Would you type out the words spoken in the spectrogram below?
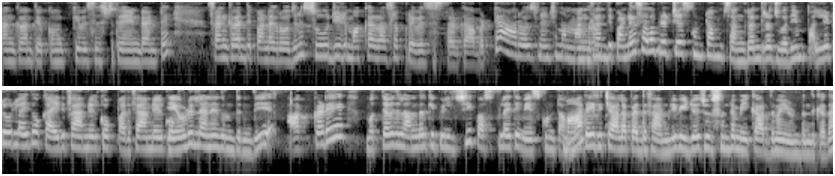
సంక్రాంతి యొక్క ముఖ్య విశిష్టత ఏంటంటే సంక్రాంతి పండుగ రోజున సూర్యుడు మకర రాశిలో ప్రవేశిస్తాడు కాబట్టి ఆ రోజు నుంచి మనం సంక్రాంతి పండుగ సెలబ్రేట్ చేసుకుంటాం. సంక్రాంతి రోజు ఉదయం పల్లెటూరులో అయితే ఒక ఐదు ఫ్యామిలీలకు ఒక పది ఫ్యామిలీలకు దేవుడులు అనేది ఉంటుంది. అక్కడే మొత్తం అందరికీ పిలిచి పసుపులు అయితే వేసుకుంటాం మాదైతే చాలా పెద్ద ఫ్యామిలీ. వీడియో చూస్తుంటే మీకు అర్థమై ఉంటుంది కదా.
